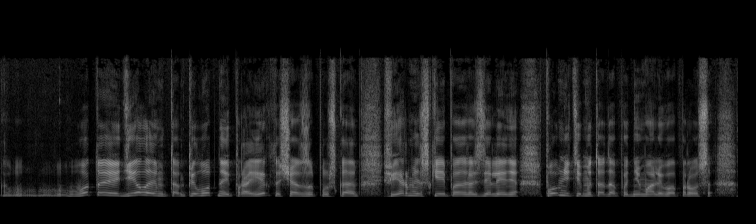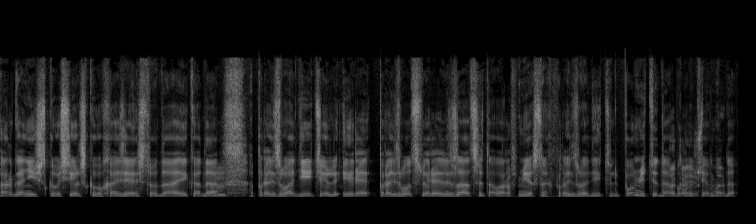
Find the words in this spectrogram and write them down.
Вот и делаем там пилотные проекты, сейчас запускаем, фермерские подразделения. Помните, мы тогда поднимали вопрос органического сельского хозяйства, да, и когда угу. производитель и ре, производство и реализация товаров местных производителей. Помните, да, да была конечно, тема? Да. да.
